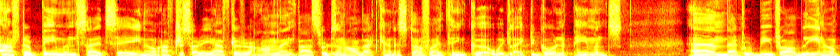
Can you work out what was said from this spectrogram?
After payments, I'd say, you know, after, sorry, after online passwords and all that kind of stuff, I think uh, we'd like to go into payments. And that would be probably, you know,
